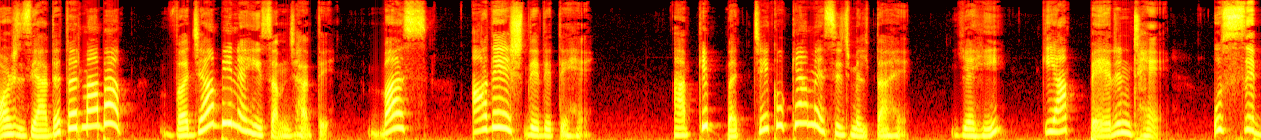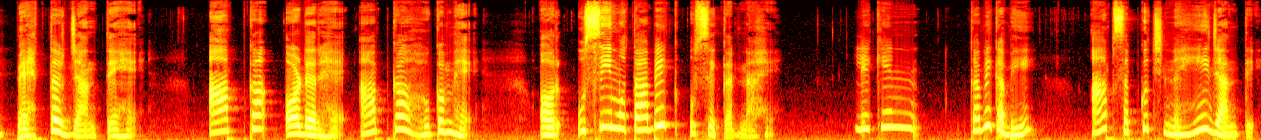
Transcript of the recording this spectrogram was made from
और ज़्यादातर माँ बाप वजह भी नहीं समझाते, बस आदेश दे देते हैं। आपके बच्चे को क्या मैसेज मिलता है? यही कि आप पेरेंट हैं, उससे बेहतर जानते हैं। आपका ऑर्डर है, आपका हुक्म है, और उसी मुताबिक उसे करना है। लेकिन कभी कभी आप सब कुछ नहीं जानते।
